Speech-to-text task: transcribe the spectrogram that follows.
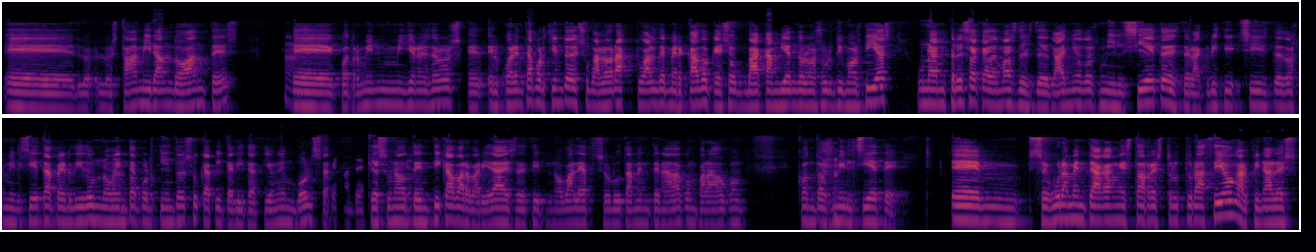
Eh, lo, estaba mirando antes 4.000 hmm. millones de euros, el 40% de su valor actual de mercado, que eso va cambiando en los últimos días. Una empresa que además desde el año 2007, desde la crisis de 2007, ha perdido un 90% de su capitalización en bolsa, que es una auténtica barbaridad, es decir, no vale absolutamente nada comparado con, con 2007. Em, seguramente hagan esta reestructuración, al final es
